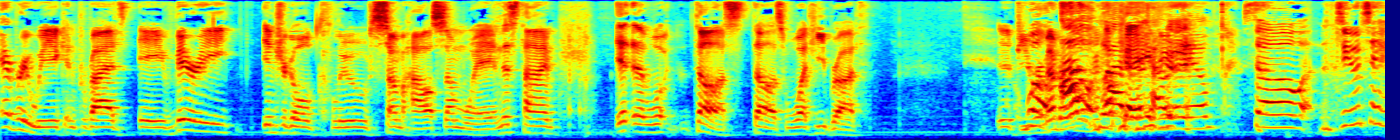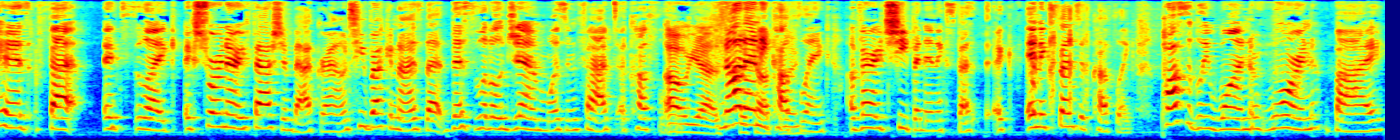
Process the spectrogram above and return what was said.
every week and provides a very integral clue somehow, some way. And this time, it, uh, wha- tell us, tell us what he brought. If you well, remember, I'll okay. tell you- you. So, due to his fat, it's like extraordinary fashion background, he recognized that this little gem was in fact a cufflink. Oh, yes, not any cufflink. cufflink, a very cheap and inexpe- inexpensive cufflink, possibly one worn by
